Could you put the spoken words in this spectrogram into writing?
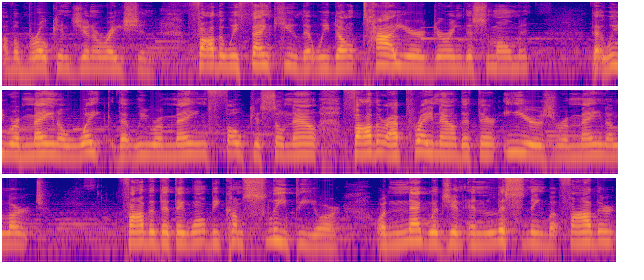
of a broken generation. Father, we thank you that we don't tire during this moment, that we remain awake, that we remain focused. So now, Father, I pray now that their ears remain alert. Father, that they won't become sleepy or, or negligent in listening, but Father,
